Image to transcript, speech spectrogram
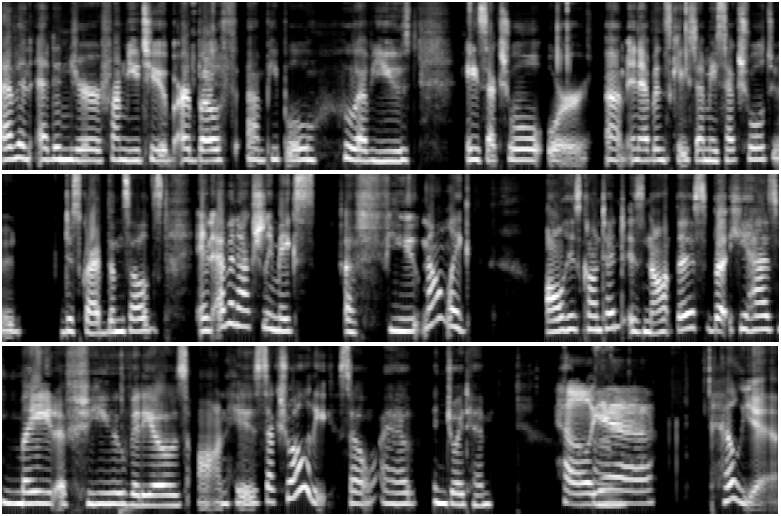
Evan Edinger from YouTube are both um, people who have used asexual or, um, in Evan's case, demisexual to describe themselves. And Evan actually makes a few, not like all his content is not this, but he has made a few videos on his sexuality. So I have enjoyed him. Hell um, yeah. Um, hell yeah.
